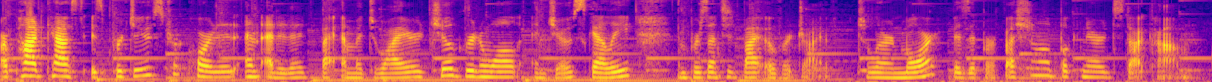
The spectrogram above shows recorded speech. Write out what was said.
Our podcast is produced, recorded, and edited by Emma Dwyer, Jill Grunewald, and Joe Skelly, and presented by Overdrive. To learn more, visit professionalbooknerds.com.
